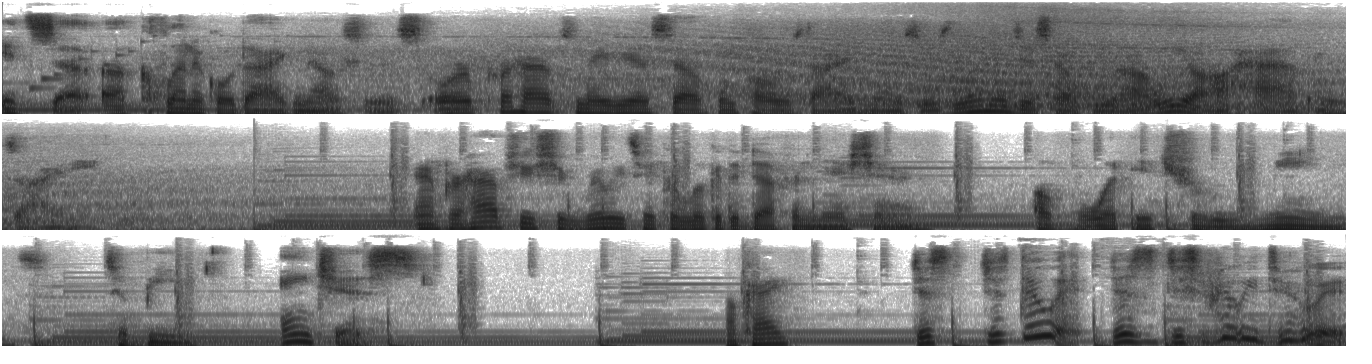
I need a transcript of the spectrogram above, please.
it's a, a clinical diagnosis or perhaps maybe a self imposed diagnosis. Let me just help you out. We all have anxiety. And perhaps you should really take a look at the definition of what it truly means to be anxious. Okay? Just just do it. Just just really do it.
